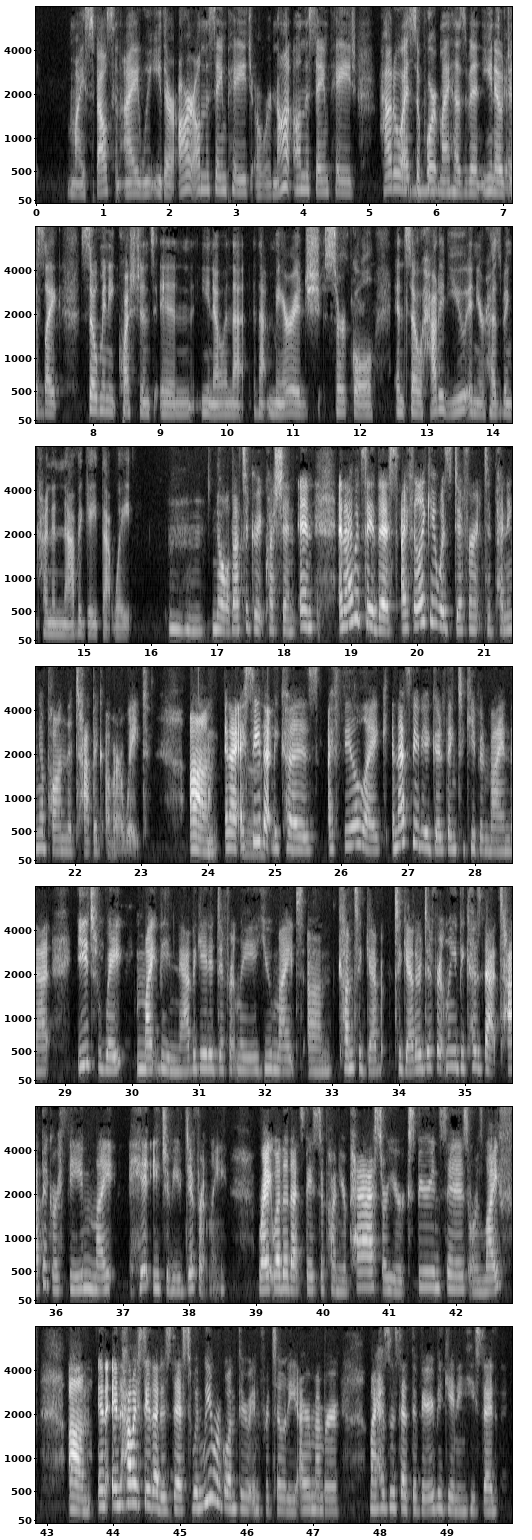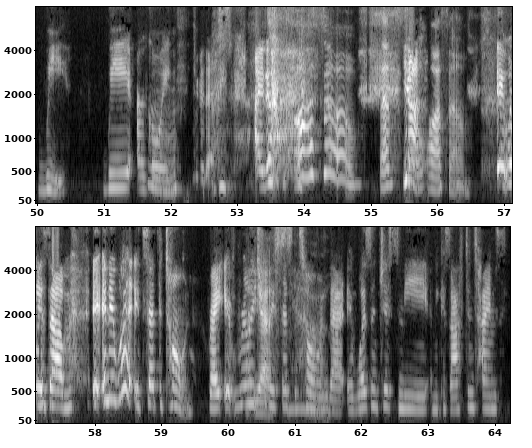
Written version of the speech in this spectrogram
my spouse and I, we either are on the same page or we're not on the same page. How do I support my mm-hmm. husband? You know, just like so many questions in, you know, in that in that marriage circle. And so how did you and your husband kind of navigate that wait? Mm-hmm. No, that's a great question. And and I would say this, I feel like it was different depending upon the topic of our wait. Um, and I, I say that because I feel like, and that's maybe a good thing to keep in mind that each wait might be navigated differently. You might um, come together together differently because that topic or theme might hit each of you differently right? Whether that's based upon your past or your experiences or life. Um, and and how i say that is this. When we were going through infertility i remember my husband said at the very beginning he said we we are going oh. through this. I know. awesome. That's yeah. so awesome. It was um it, and it was it set the tone, right? It really yes. truly set the yeah. tone that it wasn't just me. I mean, because oftentimes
